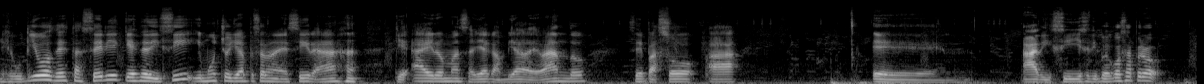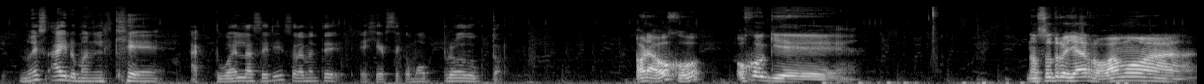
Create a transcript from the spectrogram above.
ejecutivos de esta serie que es de DC y muchos ya empezaron a decir ah, que Iron Man se había cambiado de bando, se pasó a eh, a DC y ese tipo de cosas, pero no es Iron Man el que actúa en la serie, solamente ejerce como productor. Ahora, ojo, ojo que nosotros ya robamos a,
